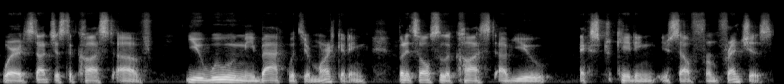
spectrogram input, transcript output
where it's not just the cost of you wooing me back with your marketing, but it's also the cost of you extricating yourself from French's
